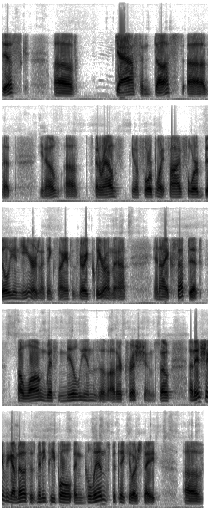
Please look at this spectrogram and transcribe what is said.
disk of gas and dust, uh, that, you know, uh, it's been around, you know, 4.54 billion years. I think science is very clear on that, and I accept it along with millions of other Christians. So, an interesting thing I've noticed is many people in Glenn's particular state of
